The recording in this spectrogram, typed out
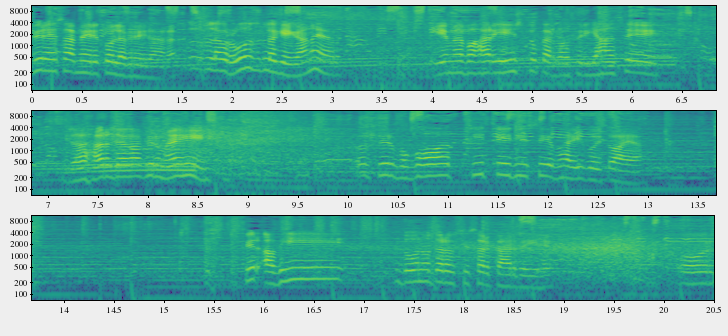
फिर ऐसा मेरे को लग रही जा रहा तो लग, रोज लगेगा ना यार। ये मैं बाहर यही तो कर रहा हूँ फिर यहाँ से हर जगह फिर मैं ही। और फिर बहुत ही तेज़ी से भाई कोई तो आया। फिर अभी दोनों तरफ़ से सरकार गई है। और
